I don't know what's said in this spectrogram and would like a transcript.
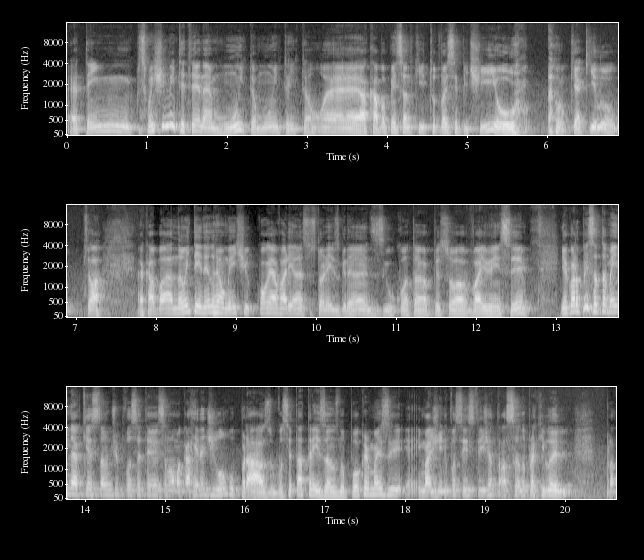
é, tem, principalmente em MTT, né? Muita, muita. Então é, acaba pensando que tudo vai se repetir ou, que aquilo, sei lá, acaba não entendendo realmente qual é a variância, os torneios grandes, o quanto a pessoa vai vencer. E agora pensando também na questão de você ter, sei lá, uma carreira de longo prazo. Você está três anos no poker, mas imagine que você esteja traçando para aquilo para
